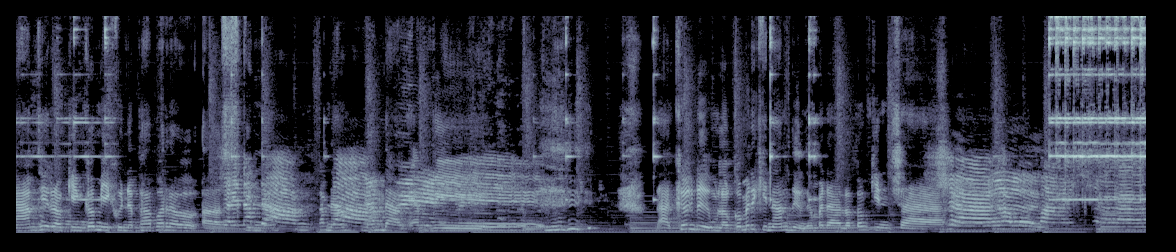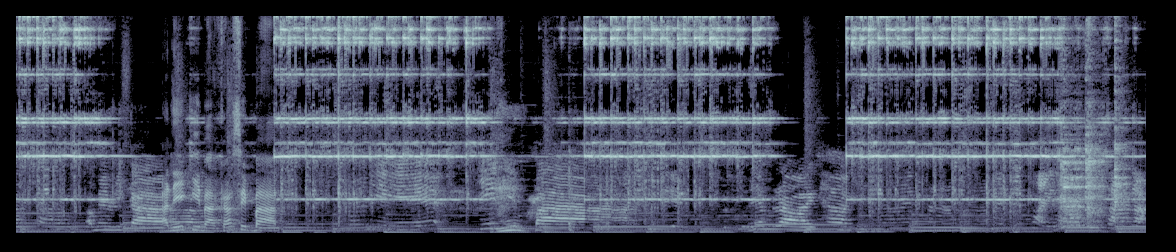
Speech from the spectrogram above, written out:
น้ำที่เรากินก็มีคุณภาพเพราะเราเอ่อใช้กินน้ำน้ด่างำน้ำด่างแอมวีอะเครื่องดื่มเราก็ไม่ได้กินน้ำดื่มธรรมดาเราต้องกินชา ชาคาโมไมล์ชาอเมริกา อันนี้กี่บาทคะสิบบาทยี่ สิบบาท เรียบร้อยค่ะใส่ซอสซักอะ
